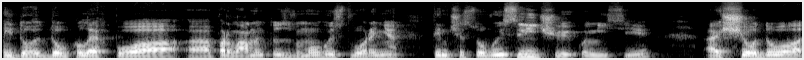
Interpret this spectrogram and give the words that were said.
і до, до колег по е, парламенту з вимогою створення тимчасової слідчої комісії е, щодо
